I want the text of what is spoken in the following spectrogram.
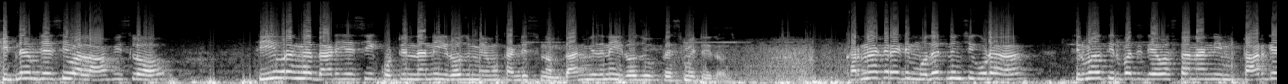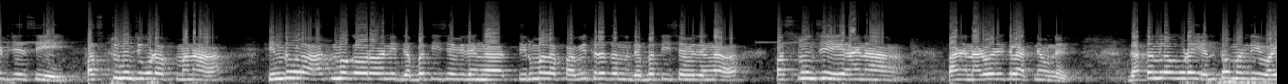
కిడ్నాప్ చేసి వాళ్ళ ఆఫీస్లో తీవ్రంగా దాడి చేసి కొట్టిందని ఈరోజు మేము ఖండిస్తున్నాం. దాని మీదనే ఈరోజు ప్రెస్ మీట్ ఈరోజు. కరుణాకర్ రెడ్డి మొదటి నుంచి కూడా తిరుమల తిరుపతి దేవస్థానాన్ని టార్గెట్ చేసి ఫస్ట్ నుంచి కూడా మన హిందువుల ఆత్మగౌరవాన్ని దెబ్బతీసే విధంగా తిరుమల పవిత్రతను దెబ్బతీసే విధంగా ఫస్ట్ నుంచి ఆయన ఆయన నడవడికలు అట్నే ఉన్నాయి. గతంలో కూడా ఎంతోమంది వై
